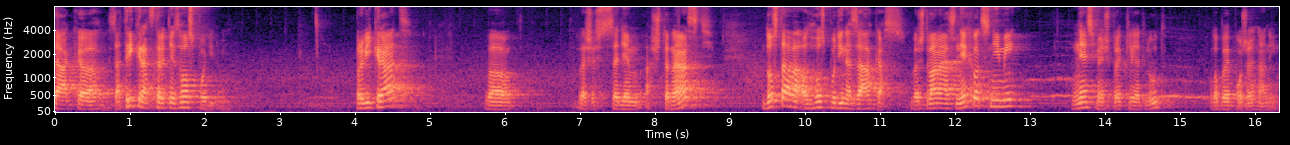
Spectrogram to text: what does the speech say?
tak sa trikrát stretne s hospodinom. Prvýkrát v verše 7 a 14 dostáva od hospodina zákaz. Verš 12, nechod s nimi, nesmieš prekliať ľud, lebo je požehnaný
